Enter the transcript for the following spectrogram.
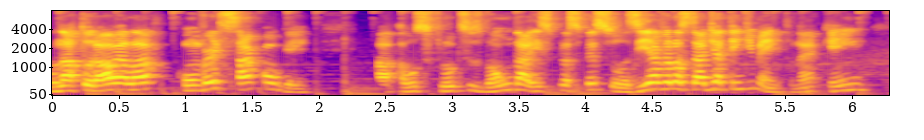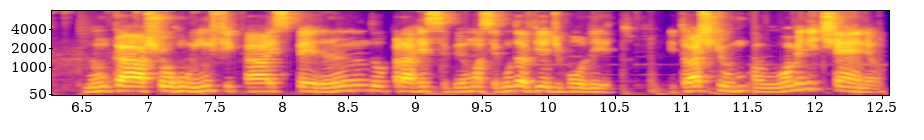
O natural é ela conversar com alguém a, os fluxos vão dar isso para as pessoas. E a velocidade de atendimento, né? Quem nunca achou ruim ficar esperando para receber uma segunda via de boleto. Então, acho que o, o Omnichannel,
